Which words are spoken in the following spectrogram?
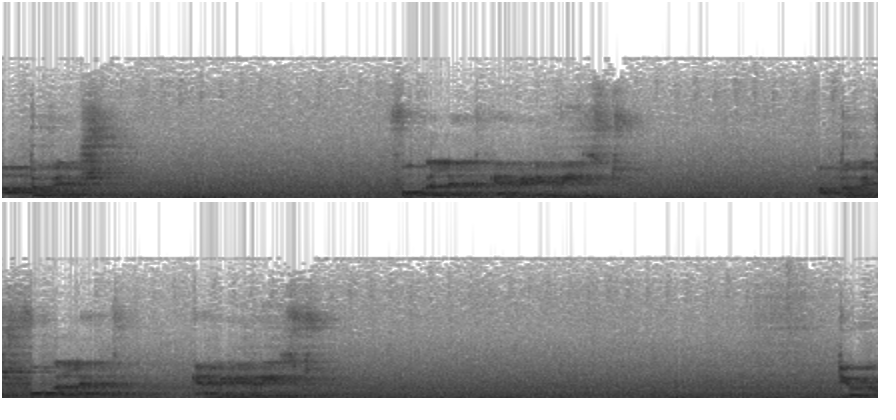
Up to which focal length can be decreased. Up to which focal length due to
